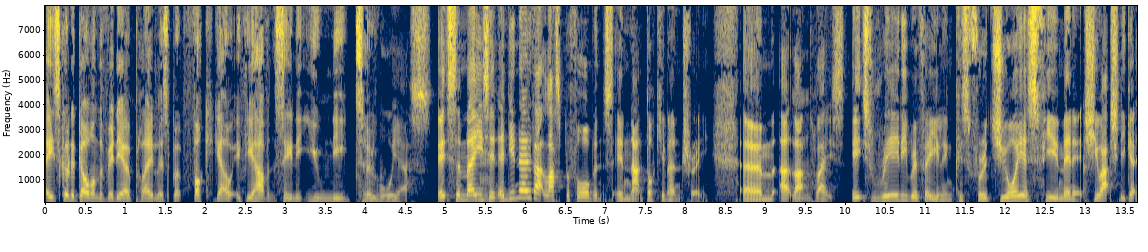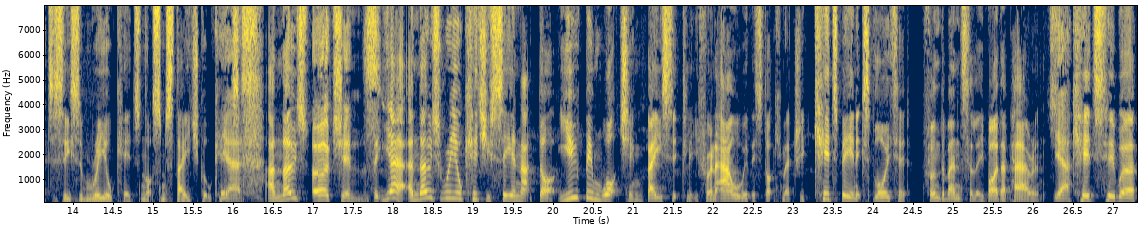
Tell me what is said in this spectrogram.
It's going to go on the video playlist, but fucking hell, if you haven't seen it, you need to. Oh, yes. It's amazing. And you know that last performance in that documentary um, at that place? It's really revealing because for a joyous few minutes, you actually get to see some real kids, not some stage school kids. Yes. And those urchins. Yeah. And those real kids you see in that doc, you've been watching basically for an hour with this documentary, kids being exploited fundamentally by their parents. Yeah. Kids who were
